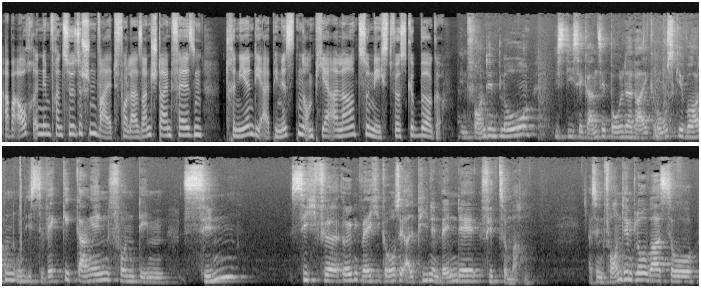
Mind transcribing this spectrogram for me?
aber auch in dem französischen Wald voller Sandsteinfelsen trainieren die Alpinisten um Pierre Alain zunächst fürs Gebirge. In Fontainebleau ist diese ganze Boulderei groß geworden und ist weggegangen von dem Sinn, sich für irgendwelche große alpinen Wände fit zu machen. Also in Fontainebleau war es so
